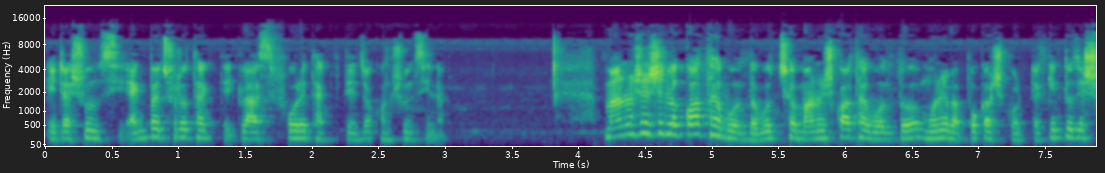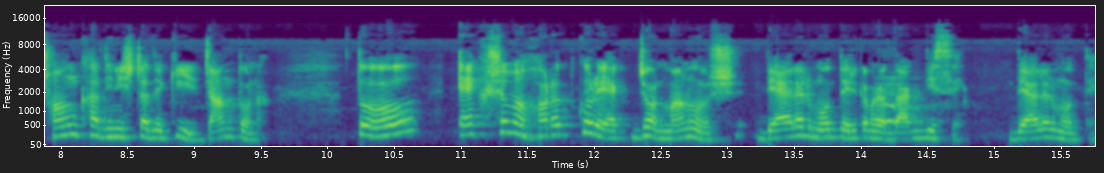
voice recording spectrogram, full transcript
এটা শুনছি, একবার ছোট থাকতে ক্লাস ফোরে থাকতে যখন শুনছিলাম মানুষ আসলে কথা বলতো, বুঝছ? মানুষ কথা বলতো মনে বা প্রকাশ করতো, কিন্তু যে সংখ্যা জিনিসটা যে কি, জানতো না। তো এক সময় হঠাৎ করে একজন মানুষ দেয়ালের মধ্যে এরকম একটা দাগ দিছে, দেয়ালের মধ্যে,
